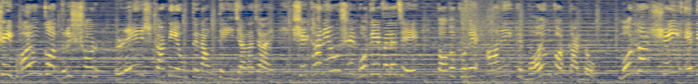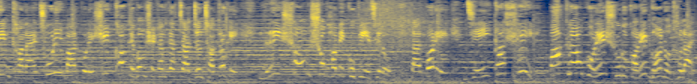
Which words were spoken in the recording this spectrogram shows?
সেই ভয়ঙ্কর দৃশ্যর রেশ কাটিয়ে উঠতে না উঠতেই জানা যায়, সেখানেও সে ঘটিয়ে ফেলেছে ততক্ষণে আরেক ভয়ঙ্কর কাণ্ড। বনগার সেই এতিমখানায় ছুরি বার করে শিক্ষক এবং সেখানকার চারজন ছাত্রকে নৃশংসভাবে কুপিয়েছিল। তারপরে যেই কাজ সেই পাকড়াও করে শুরু করে গণধোলায়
